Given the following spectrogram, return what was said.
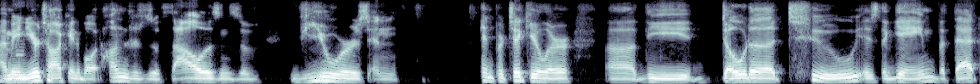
I mean, you're talking about hundreds of thousands of viewers and in particular, uh, the Dota 2 is the game, but that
